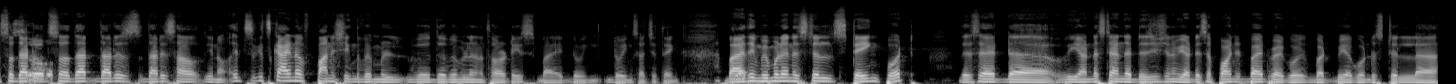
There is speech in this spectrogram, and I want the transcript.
So that So- so, that that is that is how you know it's it's kind of punishing the Wimbledon the Wimbledon authorities by doing doing such a thing. But I think Wimbledon is still staying put. They said uh, we understand the decision. We are disappointed by it. We are go- but we are going to still uh,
